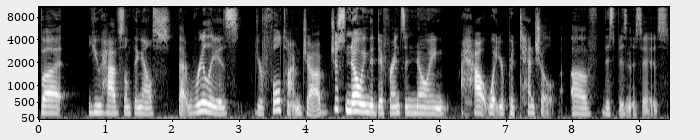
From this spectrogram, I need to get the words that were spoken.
but you have something else that really is your full-time job just knowing the difference and knowing how what your potential of this business is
